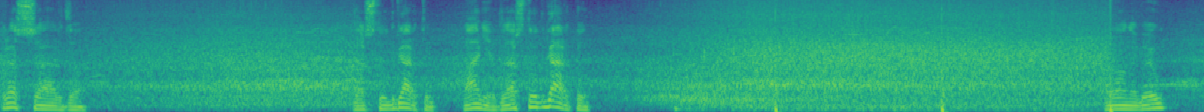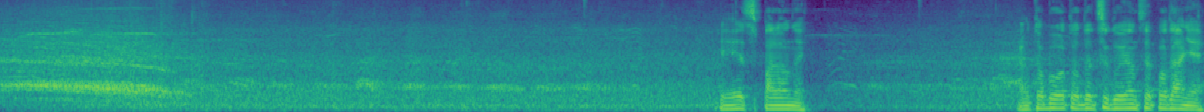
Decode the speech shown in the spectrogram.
Proszę bardzo. Dla Stuttgartu. A nie, dla Stuttgartu. Palony był. Jest spalony. A to było to decydujące podanie.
